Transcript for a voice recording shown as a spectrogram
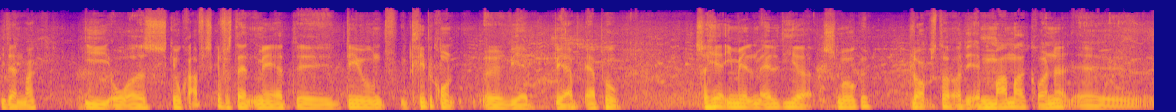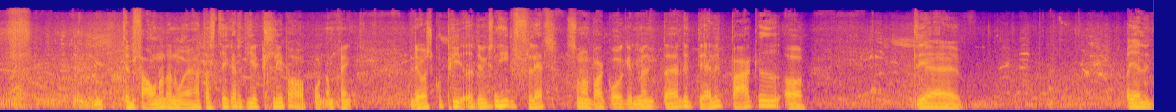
i Danmark. I ordets geografiske forstand med, at øh, det er jo en klippegrund, øh, vi, er, er, er på. Så her imellem alle de her smukke blomster, og det er meget, meget grønne, øh, den fauna, der nu er her, der stikker der de her klipper op rundt omkring. Men det er også kuperet, det er jo ikke sådan helt fladt, som man bare går igennem, men der er lidt, det er lidt bakket, og det er... Og jeg, er lidt-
